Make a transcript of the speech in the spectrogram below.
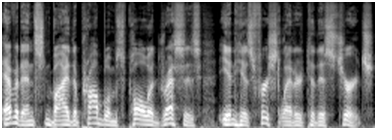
evidenced by the problems Paul addresses in his first letter to this church.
